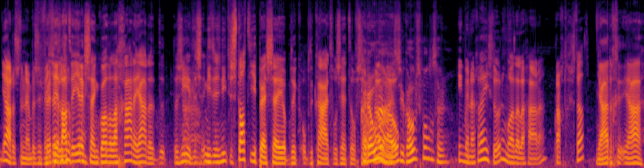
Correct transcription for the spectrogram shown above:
Ja, dus toen hebben ze Weet verder je, laten we eerlijk zijn, Guadalajara, ja, dat, dat, dat is niet, het, is niet, het is niet de stad die je per se op de, op de kaart wil zetten of zo. Corona Ho, is natuurlijk hoofdsponsor. Ik ben er geweest hoor, in Guadalajara. Prachtige stad. Ja, de ja,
